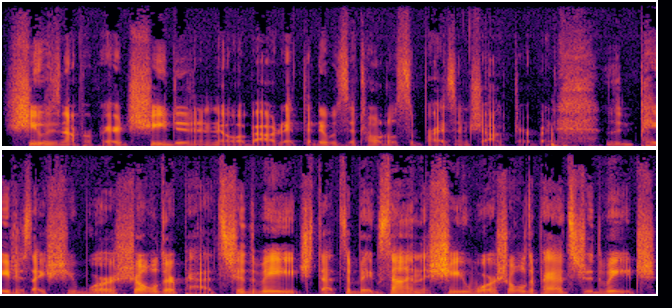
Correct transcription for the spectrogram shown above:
she was not prepared. She didn't know about it, that it was a total surprise and shocked her. But Paige is like, she wore shoulder pads to the beach. That's a big sign that she wore shoulder pads to the beach.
